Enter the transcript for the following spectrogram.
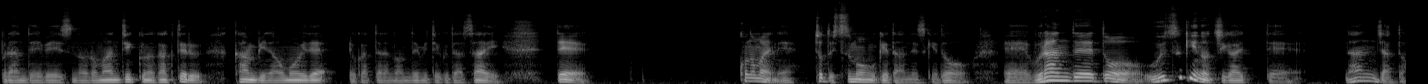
ブランデーベースのロマンチックなカクテル甘美な思い出よかったら飲んでみてください。でこの前ねちょっと質問を受けたんですけど、えー、ブランデーとウイスキーの違いって何じゃと、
